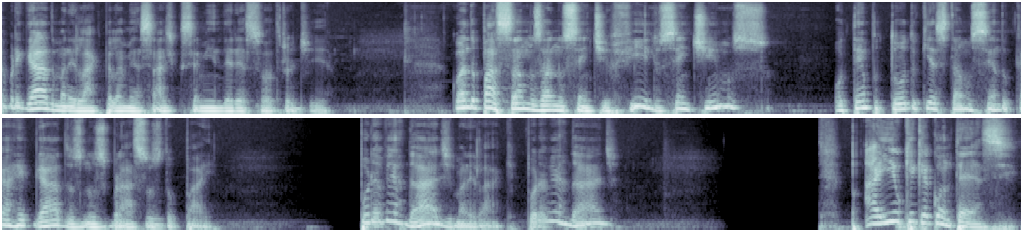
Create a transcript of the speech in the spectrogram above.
muito obrigado, Marilac, pela mensagem que você me endereçou outro dia. Quando passamos a nos sentir filhos, sentimos o tempo todo que estamos sendo carregados nos braços do Pai. Pura verdade, Marilac, pura verdade. Aí o que, que acontece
